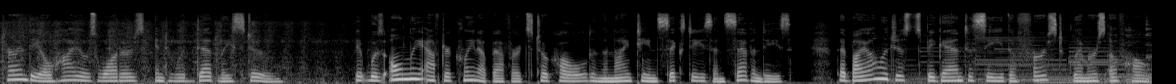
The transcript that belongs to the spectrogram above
turned the Ohio's waters into a deadly stew. It was only after cleanup efforts took hold in the 1960s and 70s that biologists began to see the first glimmers of hope.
